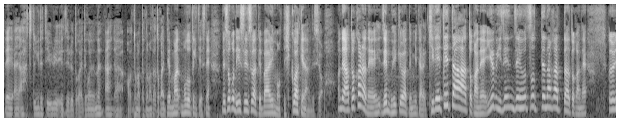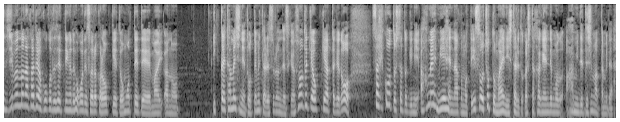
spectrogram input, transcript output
で、あ、ちょっと揺れて揺れてるとか言って、これね、あ、あ止まった止まったとか言って、ま、戻ってきてですね、で、そこで椅子に座ってバイオリン持って弾くわけなんですよ。で、後からね、全部弾き終わってって見たら切れてたとかね、指全然映ってなかったとかね、自分の中ではここでセッティングでここでそれから OK と思ってて、まあ、あの、一回試しに撮ってみたりするんですけど、その時は OK やったけど、さあ弾こうとした時に、あ、不明見えへんなと思って、椅子をちょっと前にしたりとかした加減でもはみ出てしまったみたいな。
